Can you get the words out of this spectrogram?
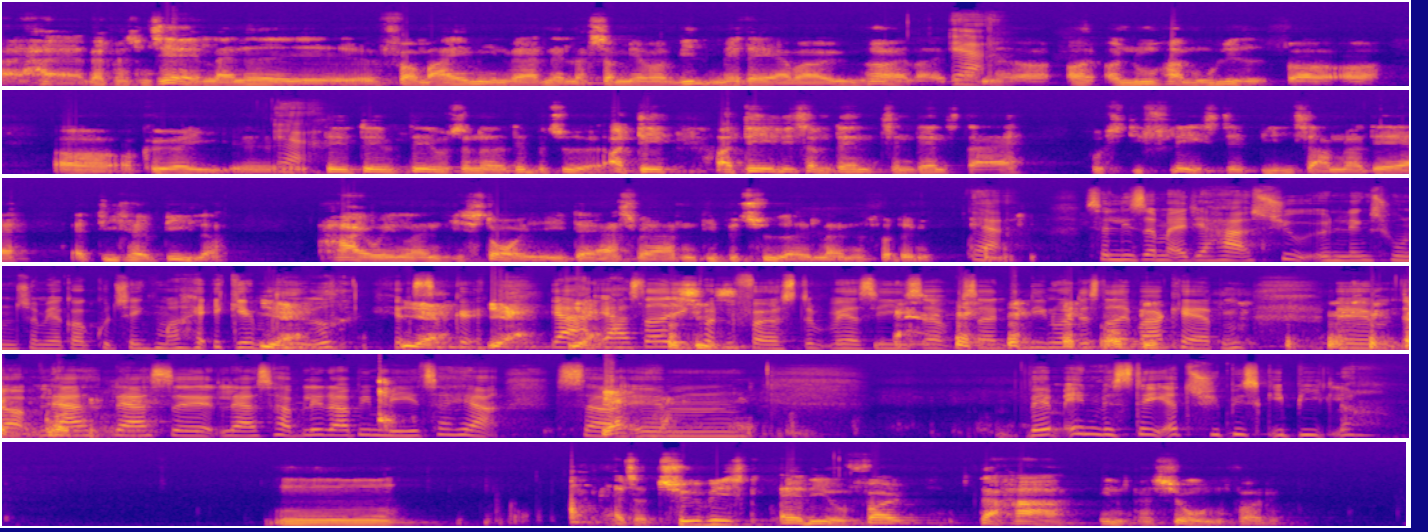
repræsenterer et eller andet øh, for mig i min verden, eller som jeg var vild med, da jeg var yngre, eller et ja. eller andet, og, og, og nu har mulighed for at at, at køre i. Øh, ja. Det, det, det er jo sådan noget, det betyder. Og det, og det er ligesom den tendens, der er hos de fleste bilsamlere, det er, at de her biler har jo en eller anden historie i deres verden. De betyder et eller andet for dem. Ja, så ligesom at jeg har syv yndlingshunde, som jeg godt kunne tænke mig at have igennem ja. livet. Ja, ja, jeg, ja, jeg har stadig præcis. ikke på den første, vil jeg sige, så, så lige nu er det stadig bare katten. Øhm, nå, lad, lad, os, øh, lad os hoppe lidt op i meta her. Så ja. øhm, hvem investerer typisk i biler? Mm, altså typisk er det jo folk, der har en passion for det.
